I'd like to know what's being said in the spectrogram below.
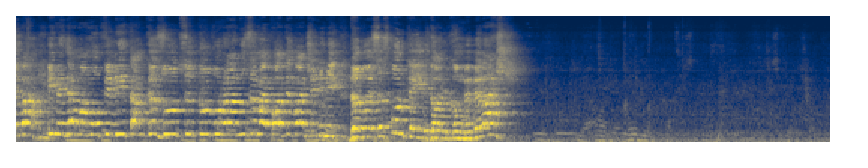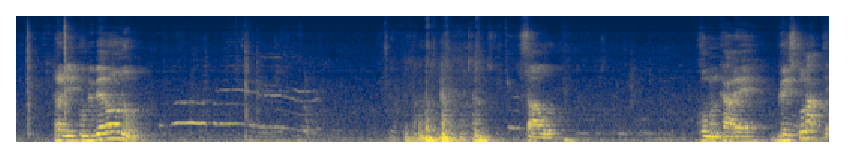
ceva, imediat m-am opilit, am căzut, sunt tulburat, nu se mai poate face nimic. Dă voie să spun că ești doar ca un bebelaș. Hrănit cu biberonul. Sau cu mâncare gris cu lapte.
